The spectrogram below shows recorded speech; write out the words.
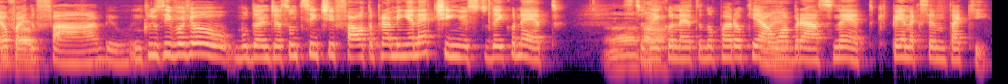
é o pai Fábio. do Fábio. Inclusive, hoje eu, mudando de assunto, senti falta pra minha netinho. Eu estudei com o Neto. Ah, estudei tá. com o Neto no paroquial. Aí. Um abraço, Neto. Que pena que você não tá aqui.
